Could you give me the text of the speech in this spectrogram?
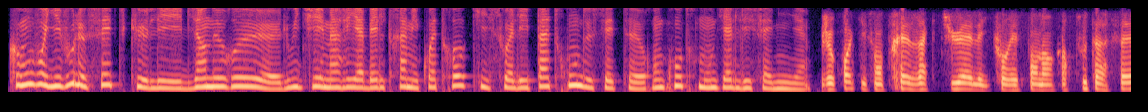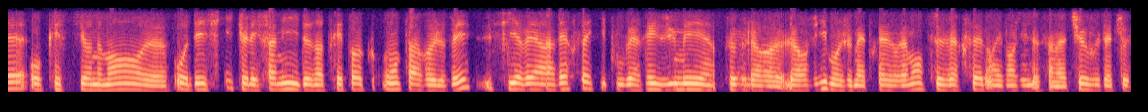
Comment voyez-vous le fait que les bienheureux euh, Luigi et Maria Beltram et Quattro qui soient les patrons de cette euh, rencontre mondiale des familles? Je crois qu'ils sont très actuels et ils correspondent encore tout à fait aux questionnements, euh, aux défis que les familles de notre époque ont à relever. S'il y avait un verset qui pouvait résumer un peu leur, vie, moi je mettrais vraiment ce verset dans l'évangile de Saint Matthieu, vous êtes le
